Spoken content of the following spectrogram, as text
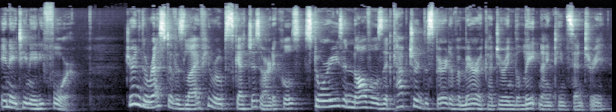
in 1884. During the rest of his life, he wrote sketches, articles, stories, and novels that captured the spirit of America during the late 19th century.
